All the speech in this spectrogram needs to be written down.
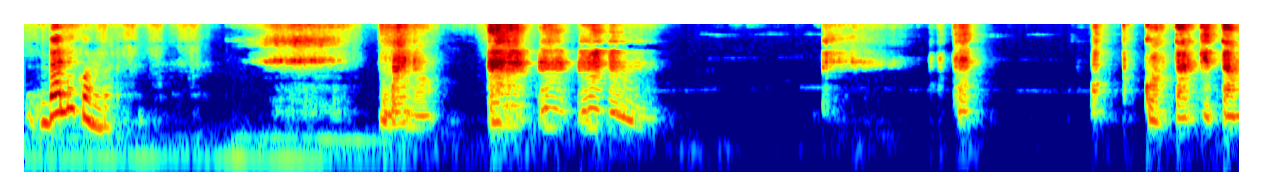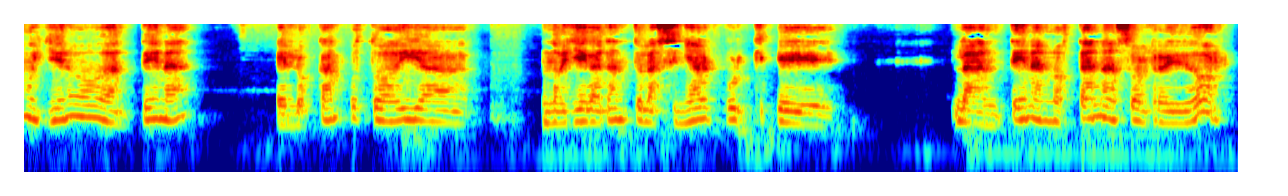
Dale, Cóndor. Bueno, Contar llenos de antenas, en los campos todavía no llega tanto la señal porque las antenas no están a su alrededor.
